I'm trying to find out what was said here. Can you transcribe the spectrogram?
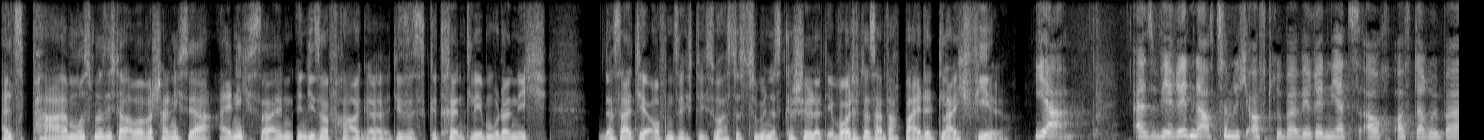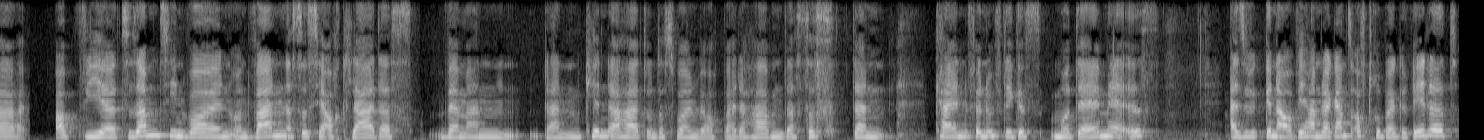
Als Paar muss man sich doch aber wahrscheinlich sehr einig sein in dieser Frage, dieses getrennt leben oder nicht. Das seid ihr offensichtlich, so hast du es zumindest geschildert. Ihr wolltet das einfach beide gleich viel. Ja, also wir reden da auch ziemlich oft drüber. Wir reden jetzt auch oft darüber, ob wir zusammenziehen wollen und wann. Es ist ja auch klar, dass wenn man dann Kinder hat, und das wollen wir auch beide haben, dass das dann kein vernünftiges Modell mehr ist. Also genau, wir haben da ganz oft drüber geredet,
